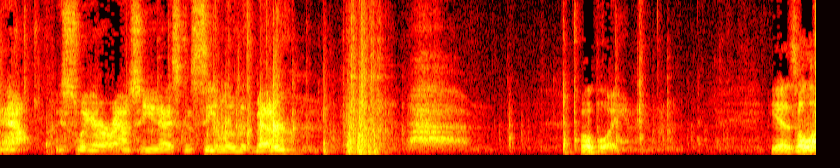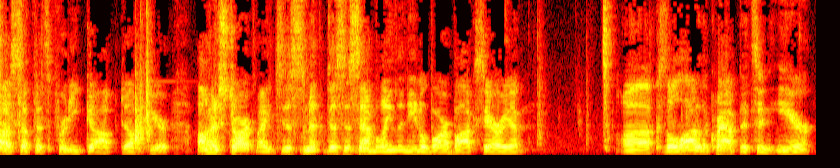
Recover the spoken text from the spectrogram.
now, let me swing her around so you guys can see a little bit better. Oh boy. Yeah, there's a lot of stuff that's pretty gopped up here. I'm going to start by dis disassembling the needle bar box area because uh, a lot of the crap that's in here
